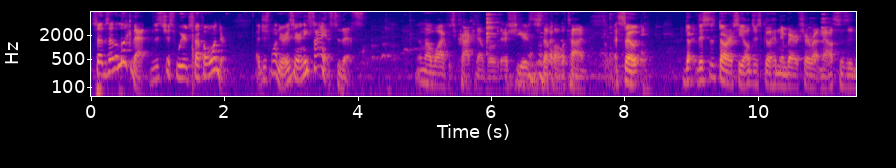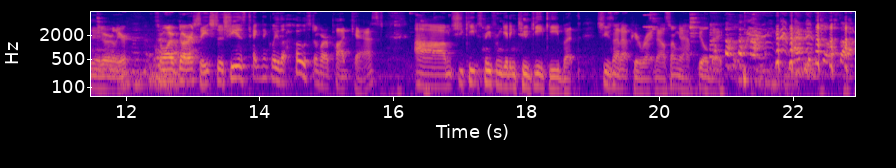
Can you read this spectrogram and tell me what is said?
So, so to look at that. It's just weird stuff. I wonder. I just wonder, is there any science to this? And my wife is cracking up over there. She hears this stuff all the time. So, this is Darcy. I'll just go ahead and embarrass her right now since I did it earlier. So, my wife Darcy. So, she is technically the host of our podcast. Um, she keeps me from getting too geeky, but she's not up here right now, so I'm going to have field day. I can still stop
